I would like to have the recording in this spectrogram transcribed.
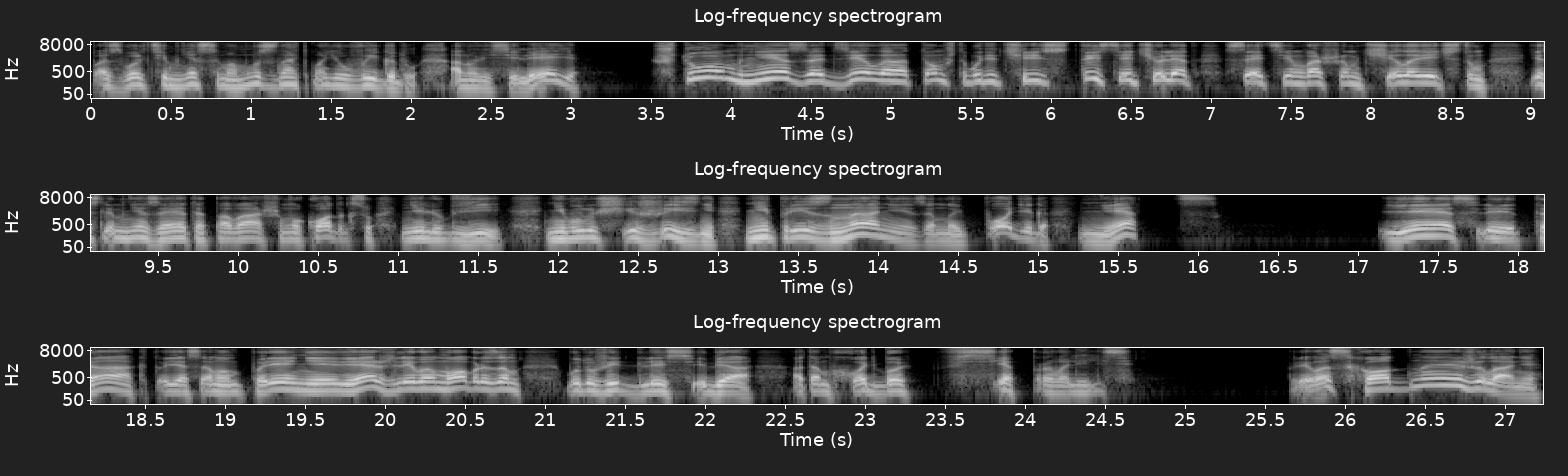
Позвольте мне самому знать мою выгоду, оно веселее. Что мне за дело о том, что будет через тысячу лет с этим вашим человечеством, если мне за это по вашему кодексу ни любви, ни будущей жизни, ни признания за мной подвига нет? Если так, то я самым преневежливым образом буду жить для себя, а там хоть бы все провалились. Превосходное желание.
